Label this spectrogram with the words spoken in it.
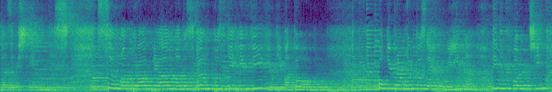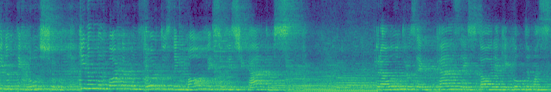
das enchentes são a própria alma dos campos que revive o que matou. Para outros é casa e história que contam as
